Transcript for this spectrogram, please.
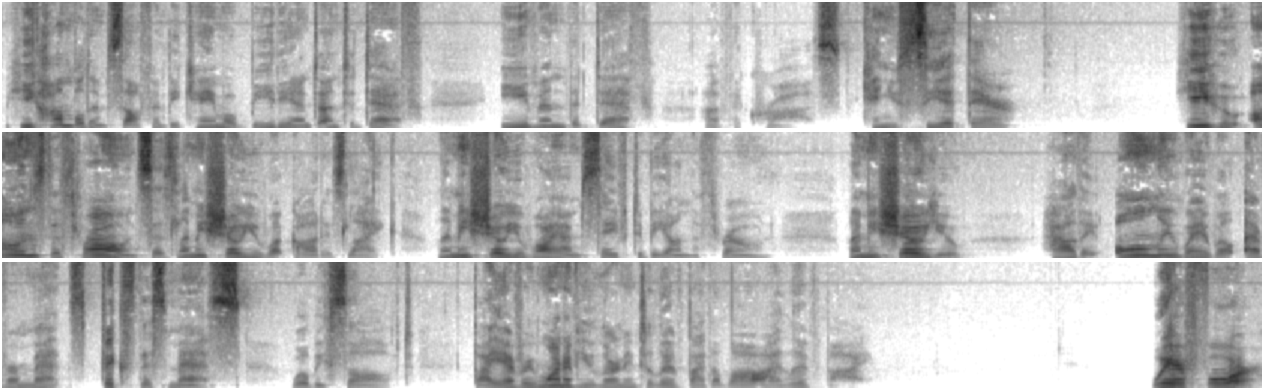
he humbled himself and became obedient unto death, even the death of the cross. Can you see it there? He who owns the throne says, Let me show you what God is like. Let me show you why I'm safe to be on the throne. Let me show you how the only way we'll ever mess, fix this mess will be solved by every one of you learning to live by the law I live by. Wherefore,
